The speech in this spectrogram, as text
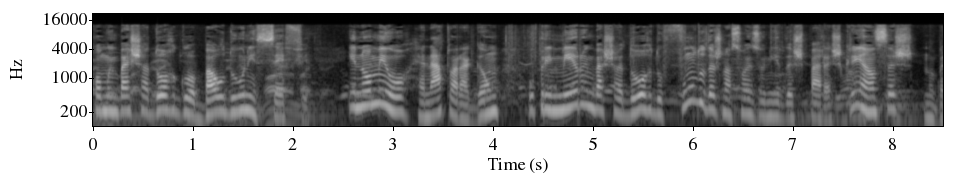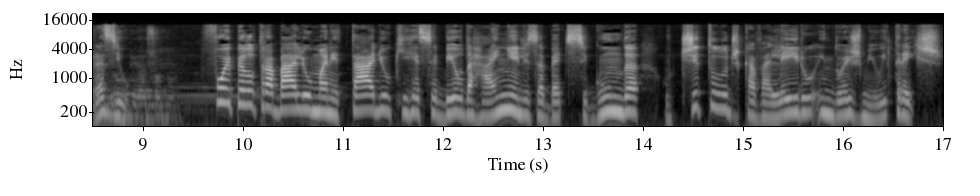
como embaixador global do Unicef e nomeou Renato Aragão o primeiro embaixador do Fundo das Nações Unidas para as Crianças no Brasil. Foi pelo trabalho humanitário que recebeu da Rainha Elizabeth II o título de cavaleiro em 2003.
